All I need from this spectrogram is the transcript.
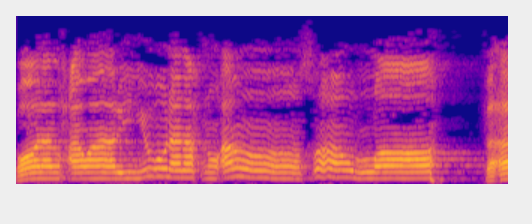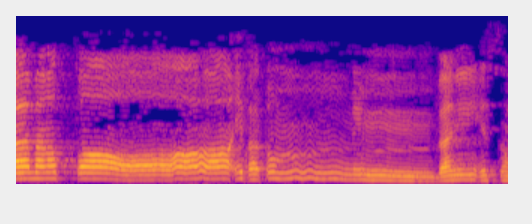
قال الحواريون نحن أنصار الله. فآمنت طائفة من بني إسرائيل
